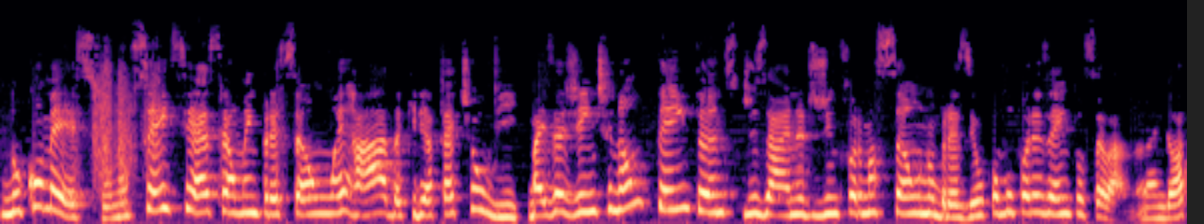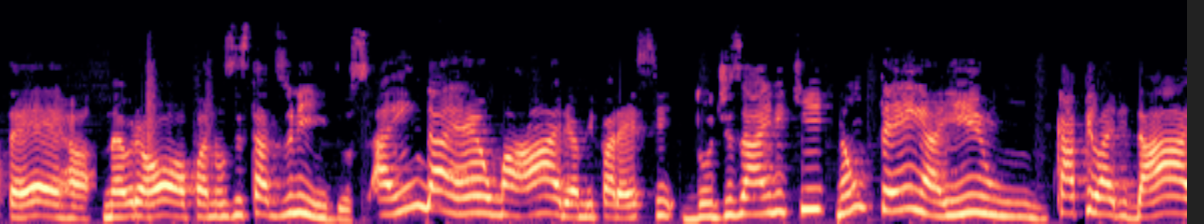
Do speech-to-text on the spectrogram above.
no começo. Não sei se essa é uma impressão errada, queria até te ouvir, mas a gente não tem tantos designers de informação no Brasil como, por exemplo, sei lá, na Inglaterra, na Europa, nos Estados Unidos. Ainda é uma área, me parece, do design que não tem aí um capilaridade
